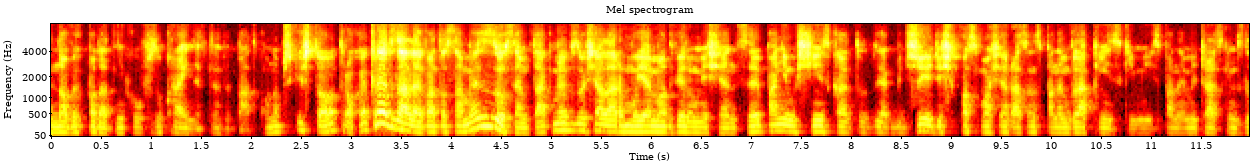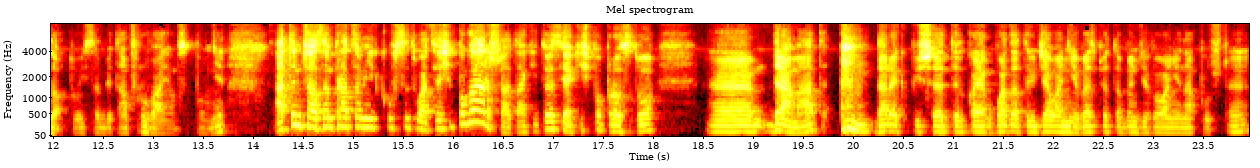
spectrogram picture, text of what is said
nowych podatników z Ukrainy w tym wypadku. No przecież to trochę krew zalewa, to samo jest z ZUS-em, tak? My w ZUS-ie alarmujemy od wielu miesięcy. Pani Uścińska tu jakby żyje gdzieś w kosmosie razem z panem Glapińskim i z panem Milczarskim z lotu i sobie tam fruwają wspólnie. A tymczasem pracowników sytuacja się pogarsza, tak? I to jest jakiś po prostu dramat. Darek pisze, tylko jak władza tych działań nie wesprze, to będzie wołanie na puszczy.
